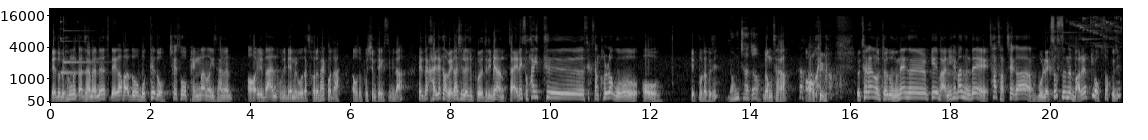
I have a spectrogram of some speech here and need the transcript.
매도비 성능까지 하면은 내가 봐도 못해도 최소 100만 원 이상은 어, 일반 우리 매물보다 저렴할 거다라고 좀 보시면 되겠습니다. 자, 일단 간략한 외관 실내 좀 보여드리면 자 NX 화이트 색상 컬러고 어우 예쁘다 그지? 명차죠? 명차야. 어, 그리고 이 차량은 저도 운행을 꽤 많이 해봤는데 차 자체가 뭐 렉서스는 말할 게 없어, 그지?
